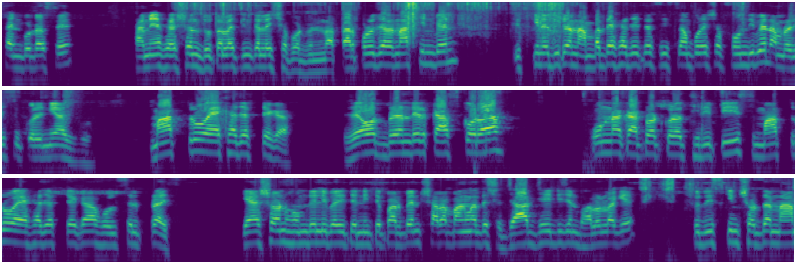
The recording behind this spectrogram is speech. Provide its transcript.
সাইনবোর্ড আছে। সামিয়া ফ্যাশন দোতলা, তিনতলায় এসে পড়বেন। না, তারপরে যারা না চিনবেন স্ক্রিনে দুইটা নাম্বার দেখা যাইতেছে, ইসলামপুরে এসে ফোন দিবেন, আমরা রিসিভ করে নিয়ে আসব। মাত্র এক হাজার টাকা। রেওয়াত ব্র্যান্ডের কাজ করা ওন্না কাটওয়ার্ট করা থ্রি পিস মাত্র এক হাজার টাকা wholesale price cash on home ডেলিভারিতে নিতে পারবেন। সারা বাংলাদেশে যার যেই ডিজাইন ভালো লাগে, শুধু স্ক্রিনশটদার নাম,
